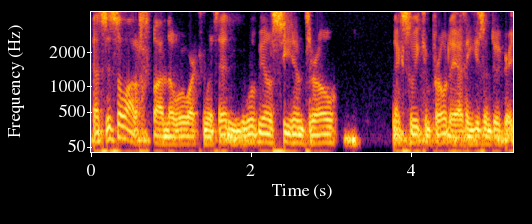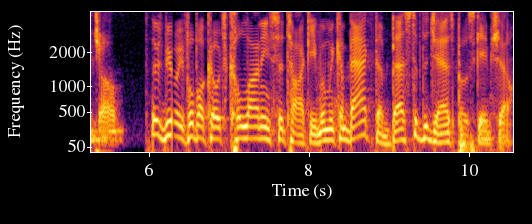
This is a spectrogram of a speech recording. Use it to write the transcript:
that's it's a lot of fun that We're working with it, and we'll be able to see him throw next week in pro day. I think he's going to do a great job. There's BYU football coach Kalani Sitake. When we come back, the best of the Jazz postgame show.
